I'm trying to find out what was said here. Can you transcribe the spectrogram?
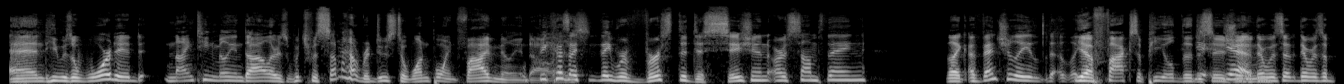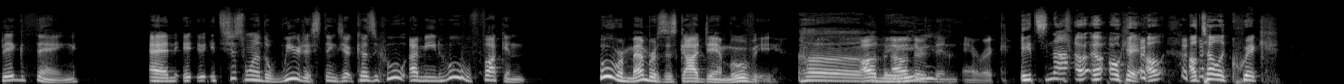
and he was awarded 19 million dollars, which was somehow reduced to 1.5 million dollars. because I they reversed the decision or something. Like eventually, like, yeah, Fox appealed the decision. Yeah, there was a there was a big thing, and it, it- it's just one of the weirdest things. Because who? I mean, who fucking who remembers this goddamn movie Uh, Oth- me? other than Eric? It's not uh, uh, okay. I'll I'll tell a quick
